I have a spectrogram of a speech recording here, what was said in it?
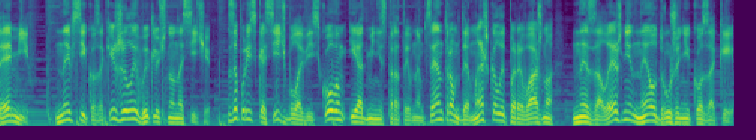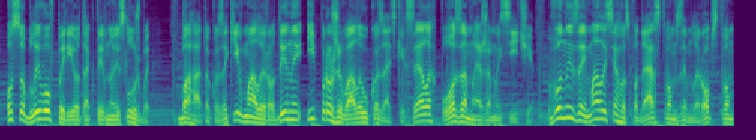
Це міф. Не всі козаки жили виключно на Січі. Запорізька Січ була військовим і адміністративним центром, де мешкали переважно незалежні неодружені козаки, особливо в період активної служби. Багато козаків мали родини і проживали у козацьких селах поза межами Січі. Вони займалися господарством, землеробством,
